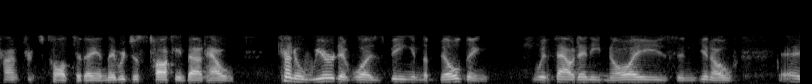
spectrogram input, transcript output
conference call today, and they were just talking about how kind of weird it was being in the building without any noise and you know uh,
